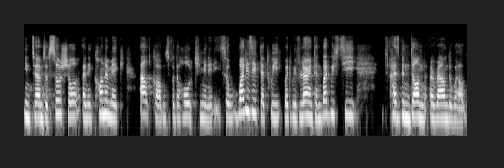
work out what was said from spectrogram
in terms of social and economic outcomes for the whole community. So what is it that we, what we've learned and what we see has been done around the world.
